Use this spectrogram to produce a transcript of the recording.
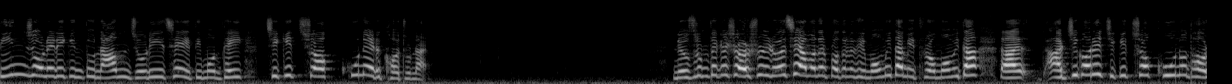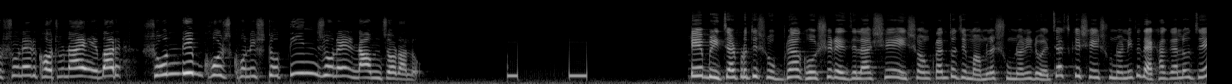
তিনজনেরই কিন্তু নাম জড়িয়েছে ইতিমধ্যেই চিকিৎসক খুনের ঘটনায়। নিউজরুম থেকে সরাসরি রয়েছে আমাদের প্রতিনিধি মমিতা মিত্র। মমিতা আরজি করে চিকিৎসক খুন ও ধর্ষণের ঘটনায় এবার সন্দীপ ঘোষ ঘনিষ্ঠ তিনজনের নাম জড়ালো। বিচারপতি শুভ্রা ঘোষের এজলাসে এই সংক্রান্ত যে মামলা শুনানি রয়েছে, আজকে সেই শুনানিতে দেখা গেল যে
